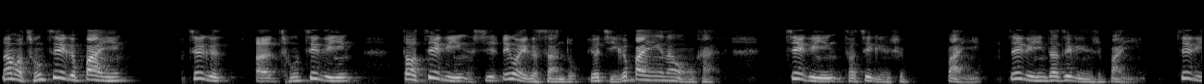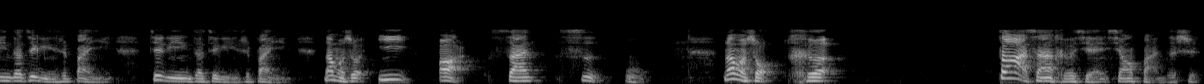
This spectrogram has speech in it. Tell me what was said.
那么从这个半音，这个呃，从这个音到这个音是另外一个三度，有几个半音呢？我们看。这个音到这个音是半音，这个音到这个音是半音，这个音到这个音是半音，这个音到这个音是半音。那么说一二三四五，那么说和大三和弦相反的是，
